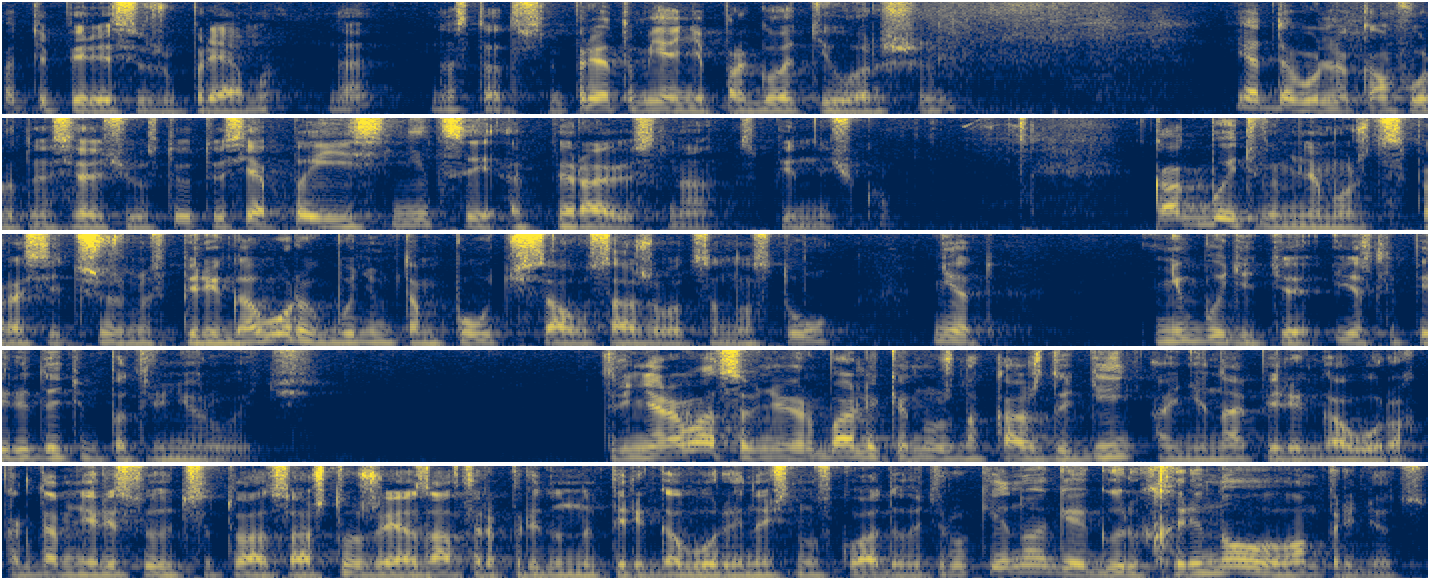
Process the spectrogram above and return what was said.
Вот теперь я сижу прямо, да, достаточно. При этом я не проглотил аршин. Я довольно комфортно себя чувствую. То есть я поясницей опираюсь на спиночку. Как быть, вы меня можете спросить? Что же мы в переговорах будем там полчаса усаживаться на стул? Нет, не будете, если перед этим потренируетесь. Тренироваться в невербалике нужно каждый день, а не на переговорах. Когда мне рисуют ситуацию, а что же я завтра приду на переговоры и начну складывать руки и ноги, я говорю, хреново вам придется.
